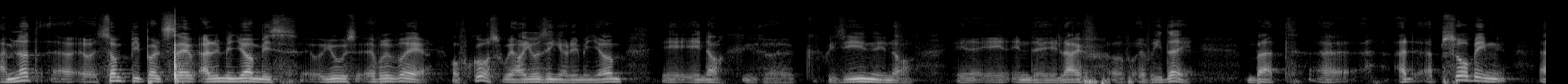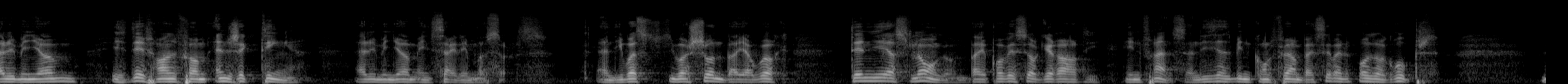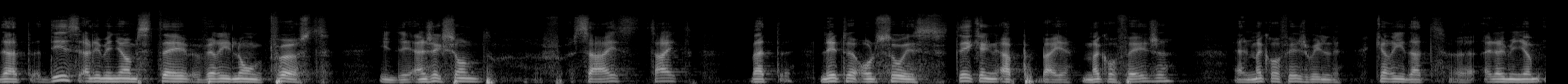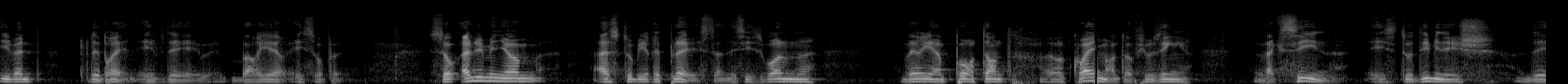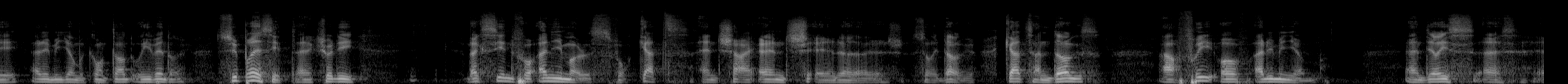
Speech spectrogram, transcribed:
I'm not, uh, uh, some people say aluminium is used everywhere. Of course, we are using aluminium in our uh, cuisine, in, our, in, in, the life of every day. But uh, absorbing aluminium is different from injecting aluminium inside the muscles. And it was, it was shown by a work 10 years long by Professor Gherardi in France, and this has been confirmed by several other groups that this aluminium stay very long first in the injection size site, but later also is taken up by macrophage, and macrophage will carry that uh, aluminium even to the brain if the barrier is open. So aluminium has to be replaced, and this is one very important requirement of using vaccine is to diminish the aluminium content or even suppress it. Actually, vaccine for animals, for cats and, and, uh, sorry, dog, cats and dogs are free of aluminium. And there is uh,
